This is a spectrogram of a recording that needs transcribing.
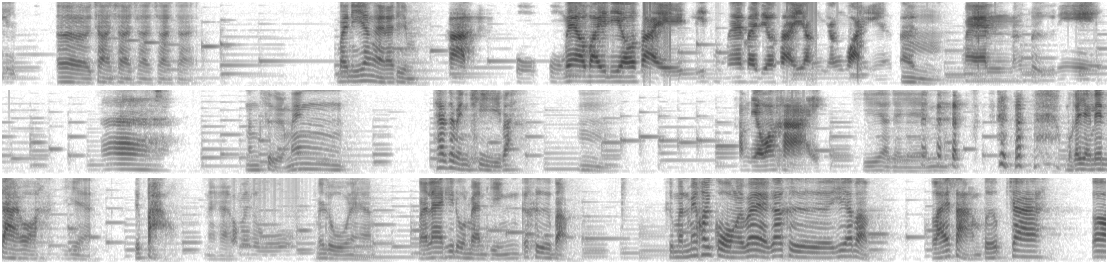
เออใช่ใช่ใช่ใช่ใช่ใบนี้ยังไงนะทีมขาด หูหูแมวใบเดียวใส่ลิสหูแมนใบเดียวใส่ยังยังไหวแต่อืม แมนหนังสือนี่อ่าหนังสือแม่ง แทบจะเป็นคีย์ปะอืมคำเดียวว่าขาย คีย์อาจจะเย็น มันก็ยังเล่นได้วะเฮียหรือเปล่านะครับ ก็ไม่รู้ ไม่รู้นะครับใบแรกที่โดนแบนทิ้งก็คือแบบ คือมันไม่ค่อยโกงเลยเว้ยก็คือเฮียแบบไลฟ์สามปุ๊บใช่ปะก็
